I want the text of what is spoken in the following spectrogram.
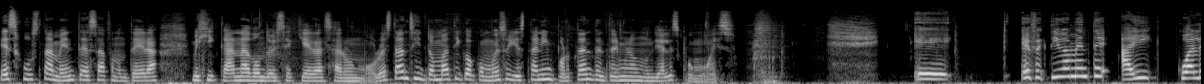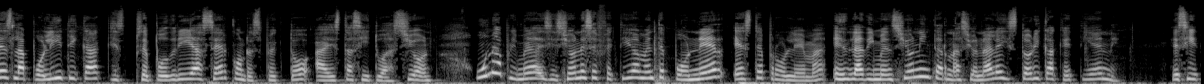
es justamente esa frontera mexicana donde hoy se quiere alzar un muro. Es tan sintomático como eso y es tan importante en términos mundiales como eso. Eh, efectivamente, ahí, ¿cuál es la política que se podría hacer con respecto a esta situación? Una primera decisión es efectivamente poner este problema en la dimensión internacional e histórica que tiene. Es decir,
